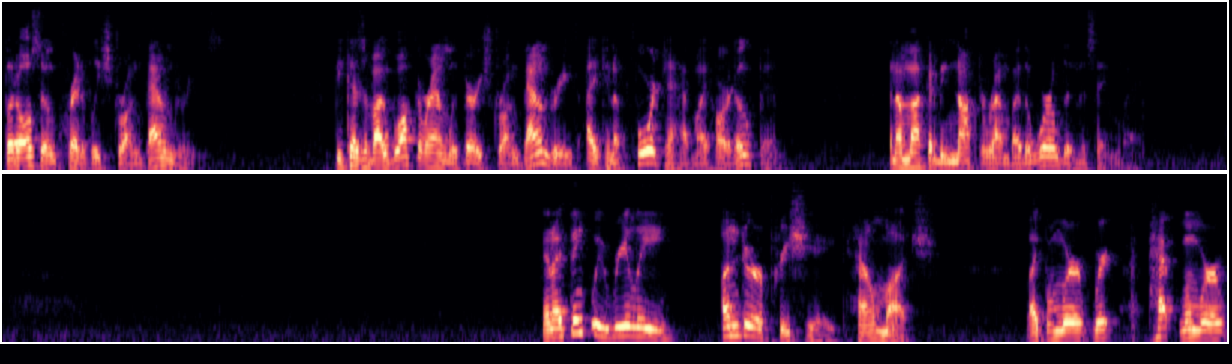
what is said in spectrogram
but also incredibly strong boundaries. Because if I walk around with very strong boundaries, I can afford to have my heart open. And I'm not going to be knocked around by the world in the same way. And I think we really underappreciate how much, like when we're, we're when we're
